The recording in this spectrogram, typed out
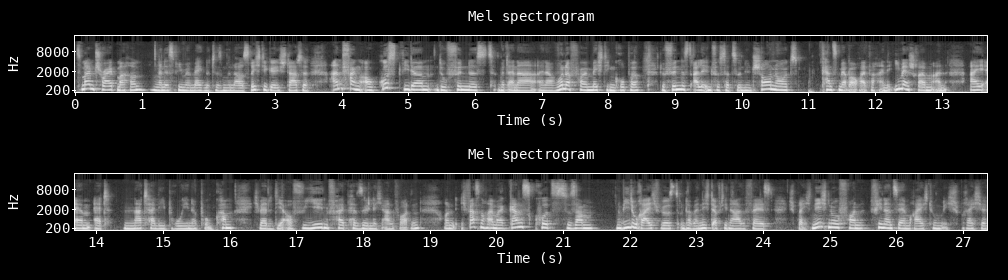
zu meinem Tribe mache. Dann ist Female Magnetism genau das Richtige. Ich starte Anfang August wieder. Du findest mit einer, einer wundervollen, mächtigen Gruppe, du findest alle Infos dazu in den Show Notes. Kannst mir aber auch einfach eine E-Mail schreiben an im at nataliebruine.com. Ich werde dir auf jeden Fall persönlich antworten. Und ich fasse noch einmal ganz kurz zusammen, wie du reich wirst und dabei nicht auf die Nase fällst. Ich spreche nicht nur von finanziellem Reichtum, ich spreche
